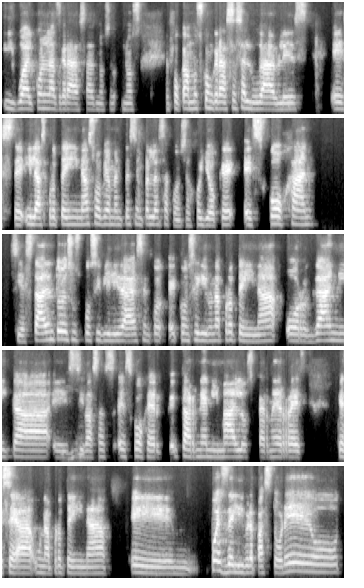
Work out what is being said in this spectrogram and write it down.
igual con las grasas, nos, nos, enfocamos con grasas saludables este, y las proteínas, obviamente siempre les aconsejo yo que escojan si está dentro de sus posibilidades en eh, conseguir una proteína orgánica, eh, si vas a escoger carne animal o carne de res, que sea una proteína eh, pues de libre pastoreo,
